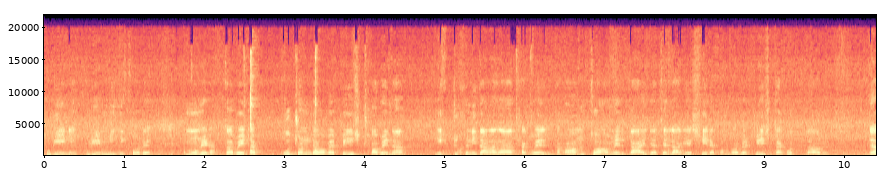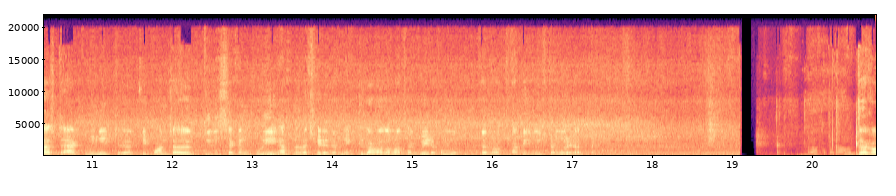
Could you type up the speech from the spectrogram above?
ঘুরিয়ে নিই ঘুরিয়ে মিহি করে। মনে রাখতে হবে এটা প্রচণ্ডভাবে পেস্ট হবে না। একটুখানি দানা দানা থাকবে। আম তো আমের গায়ে যাতে লাগে সেরকমভাবে পেস্টটা করতে হবে। জাস্ট এক মিনিট কি পঞ্চাশ তিরিশ সেকেন্ড ঘুরিয়েই আপনারা ছেড়ে দেবেন। একটু দানা দানা থাকবে এরকম যেন থাকে জিনিসটা মনে রাখবেন। দেখো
